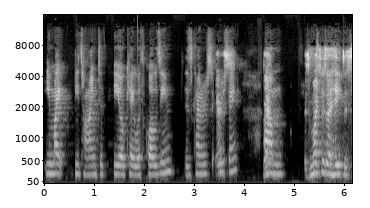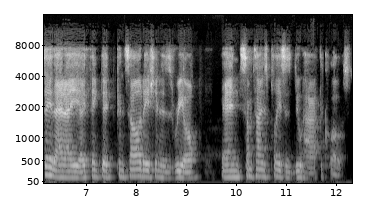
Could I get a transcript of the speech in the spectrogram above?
you might be time to be okay with closing is kind of yes. what you're saying. Yeah. Um, as much as I hate to say that, I, I think that consolidation is real and sometimes places do have to close.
